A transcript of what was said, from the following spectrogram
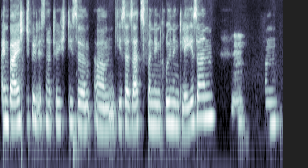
ein Beispiel ist natürlich diese, ähm, dieser Satz von den grünen Gläsern. Mhm. Ähm,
